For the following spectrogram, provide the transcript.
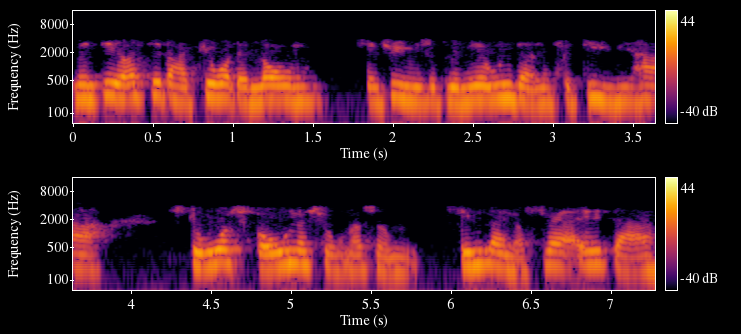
Men det er også det, der har gjort, at loven sandsynligvis er blevet mere uddannet, fordi vi har store skovnationer som Finland og Sverige, der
